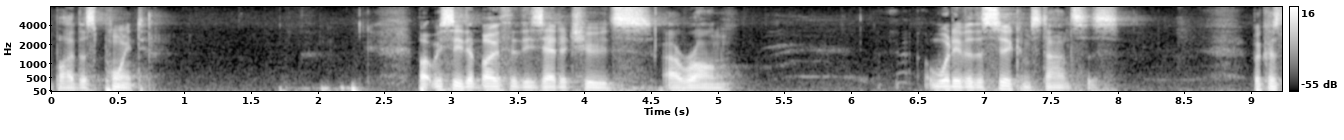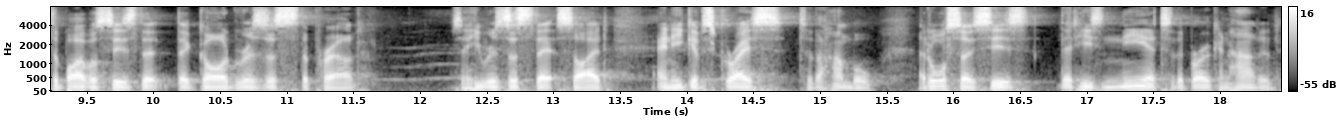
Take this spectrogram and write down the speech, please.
by this point. But we see that both of these attitudes are wrong, whatever the circumstances, because the Bible says that, that God resists the proud. So he resists that side and he gives grace to the humble. It also says that he's near to the brokenhearted.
